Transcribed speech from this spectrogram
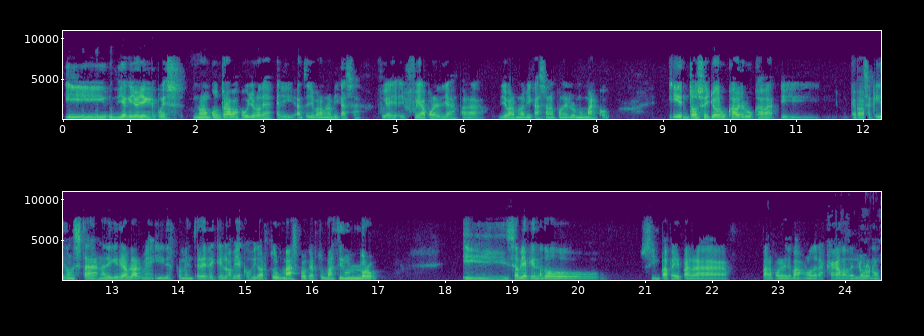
y un día que yo llegué pues no lo encontraba porque yo lo dejé allí antes de llevármelo a mi casa. Fui a, fui a por él ya para llevármelo a mi casa, ¿no? Ponerlo en un marco. Y entonces yo buscaba y buscaba y ¿qué pasa aquí? ¿Dónde está? Nadie quería hablarme y después me enteré de que lo había cogido Artur Mas porque Artur Mas tiene un loro y se había quedado sin papel para, para poner debajo ¿no? de las cagadas del loro, ¿no?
